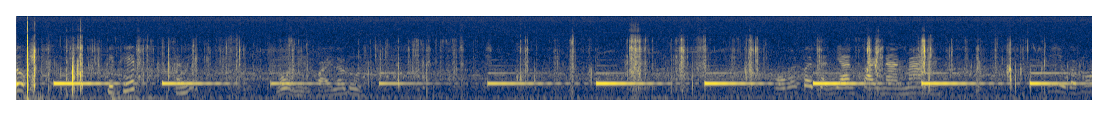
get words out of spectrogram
ลูกผิดทิศอันนี้โดนเห็นไฟแล้วโดนโหมัเปิดสัญญาณไฟนานมากเลยนี่อยู่กับพ่อ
